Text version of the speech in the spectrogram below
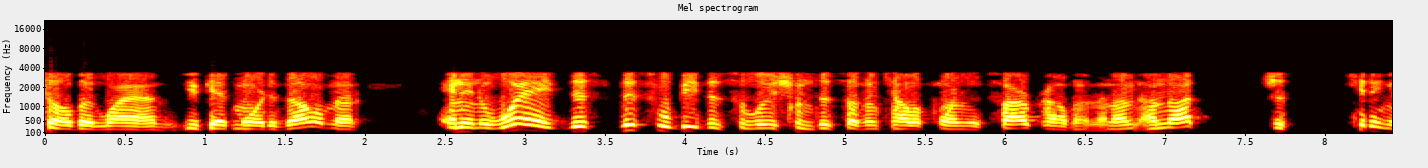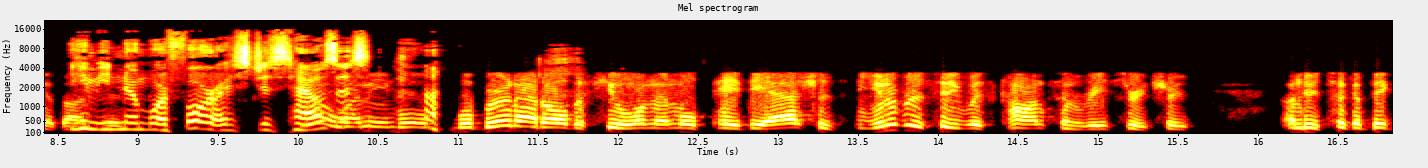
sell their land. You get more development. And in a way, this, this will be the solution to Southern California's fire problem. And I'm, I'm not just kidding about You mean this. no more forests, just houses? No, I mean, we'll, we'll burn out all the fuel and then we'll pay the ashes. The University of Wisconsin researchers undertook a big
